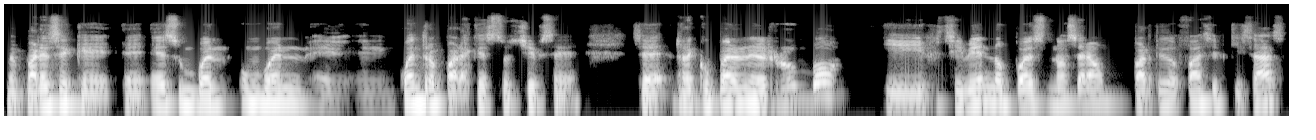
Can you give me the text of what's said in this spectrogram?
Me parece que eh, es un buen, un buen eh, encuentro para que estos Chiefs se, se, recuperen el rumbo y si bien no, pues, no será un partido fácil quizás,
